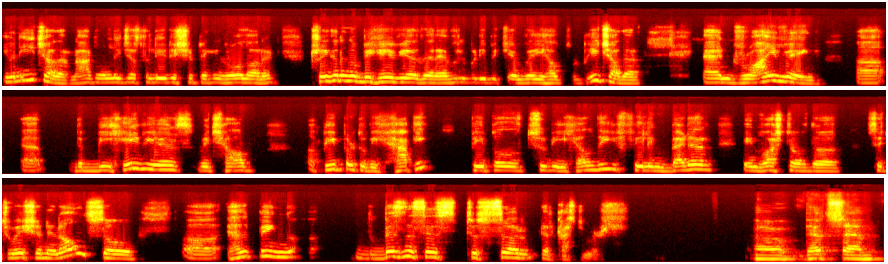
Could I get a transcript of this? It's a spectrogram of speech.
even each other, not only just the leadership taking role on it, triggering a behavior where everybody became very helpful to each other, and driving uh, uh, the behaviors which help uh, people to be happy, people to be healthy, feeling better in worst of the situation, and also uh, helping the businesses to serve their customers. Uh, that's um,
